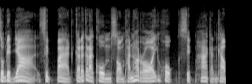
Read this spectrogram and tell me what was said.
สมเด็จย่า 18 กรกฎาคม 2565 กันครับ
